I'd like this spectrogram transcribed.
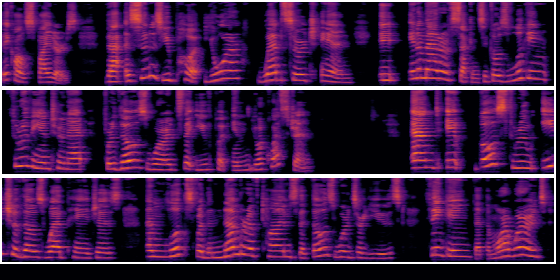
they call spiders that as soon as you put your web search in, it in a matter of seconds, it goes looking through the internet for those words that you've put in your question. And it goes through each of those web pages and looks for the number of times that those words are used, thinking that the more words,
